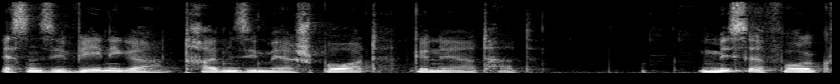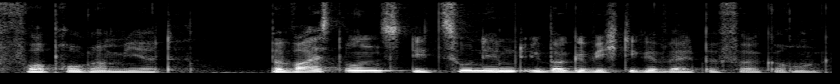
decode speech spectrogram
Essen Sie weniger, treiben Sie mehr Sport genähert hat. Misserfolg vorprogrammiert, beweist uns die zunehmend übergewichtige Weltbevölkerung.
